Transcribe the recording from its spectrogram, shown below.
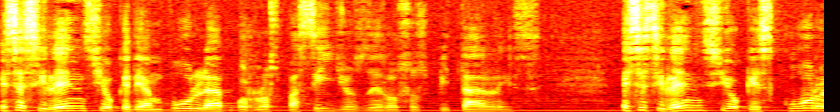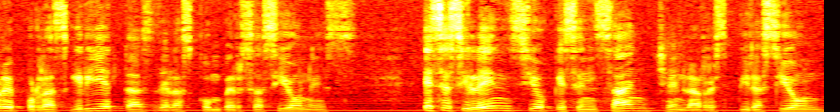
ese silencio que deambula por los pasillos de los hospitales, ese silencio que escurre por las grietas de las conversaciones, ese silencio que se ensancha en la respiración,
